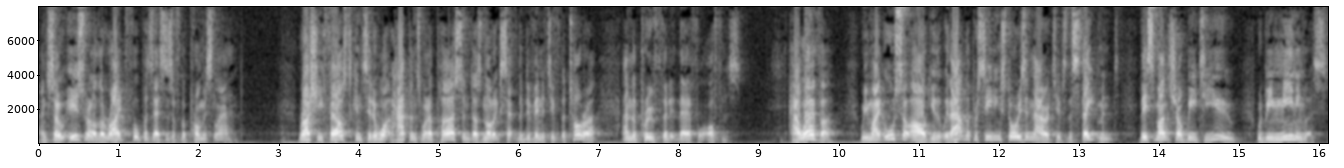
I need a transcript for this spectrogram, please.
And so Israel are the rightful possessors of the promised land. Rashi fails to consider what happens when a person does not accept the divinity of the Torah and the proof that it therefore offers. However, we might also argue that without the preceding stories and narratives, the statement, This month shall be to you, would be meaningless,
